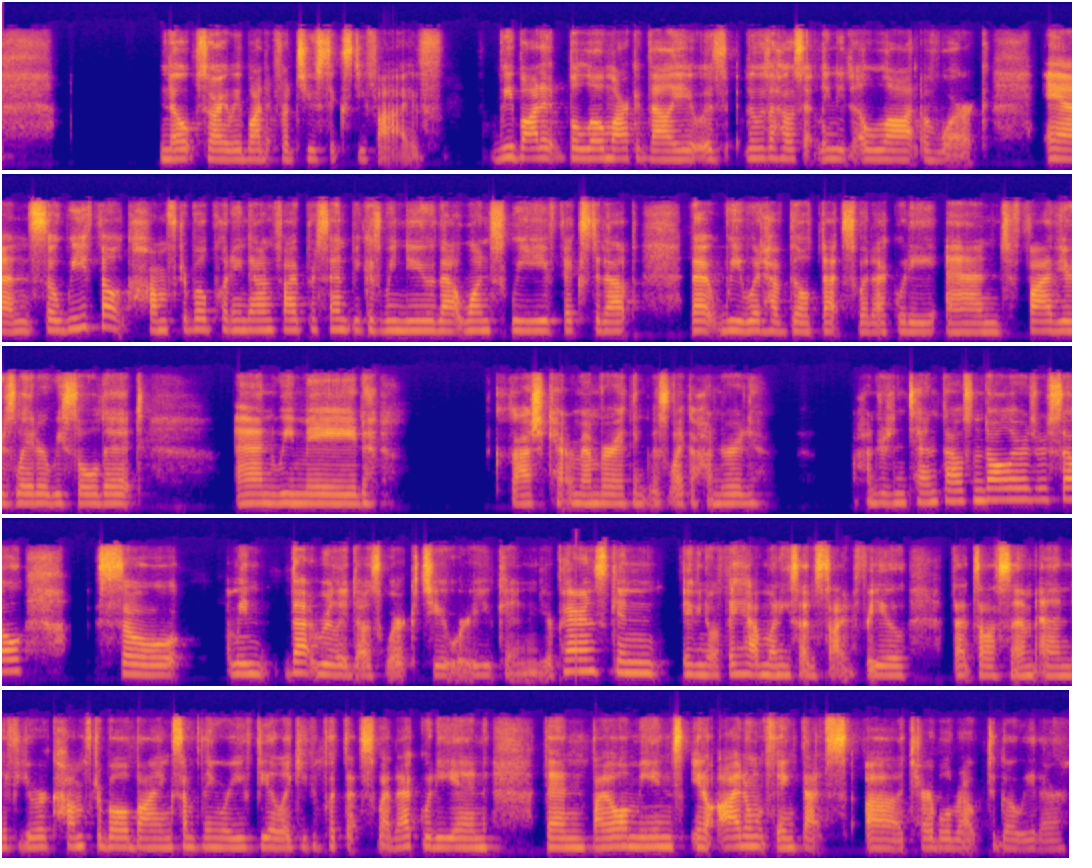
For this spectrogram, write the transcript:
Nope, sorry, we bought it for 265. We bought it below market value. It was it was a house that needed a lot of work. And so we felt comfortable putting down 5% because we knew that once we fixed it up that we would have built that sweat equity and 5 years later we sold it and we made gosh, I can't remember. I think it was like a hundred $110,000 or so so I mean, that really does work too, where you can, your parents can, if you know, if they have money set aside for you, that's awesome. And if you're comfortable buying something where you feel like you can put that sweat equity in, then by all means, you know, I don't think that's a terrible route to go either.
